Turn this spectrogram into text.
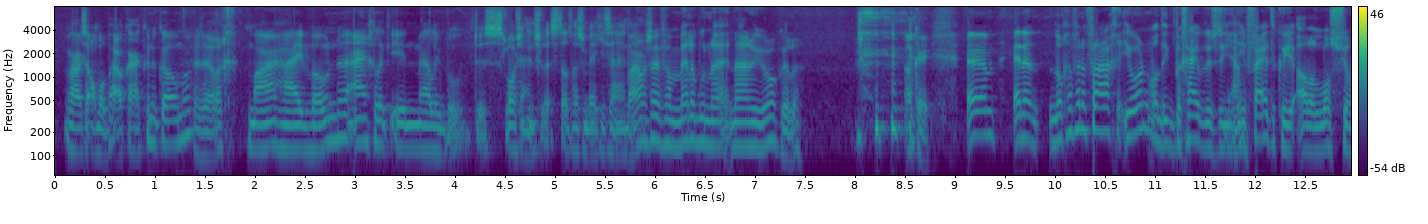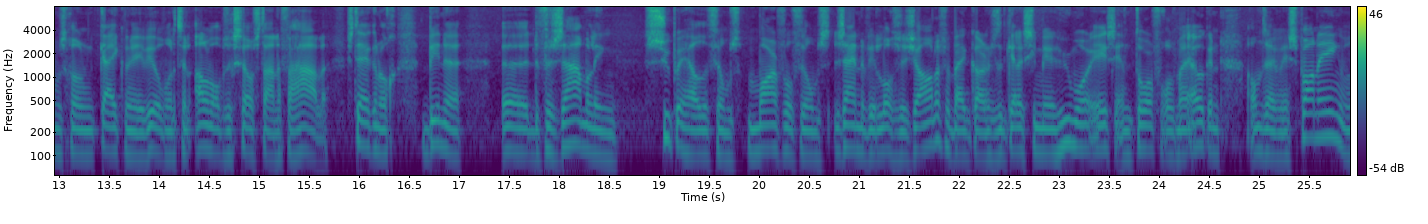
waar ze allemaal bij elkaar kunnen komen. Gezellig. Maar hij woonde eigenlijk in Malibu, dus Los Angeles, dat was een beetje zijn. Waarom zou je van Malibu naar, naar New York willen? Oké. Ehm, en dan nog even een vraag, Jorn. Want ik begrijp dus dat je- Ja. in feite kun je alle losfilms gewoon kijken wanneer je wil. Want het zijn allemaal op zichzelf staande verhalen. Sterker nog, binnen eh, de verzameling superheldenfilms, Marvel-films, zijn er weer losse genres. Waarbij Guardians of the Galaxy meer humor is. En Thor volgens mij ook. En anders zijn we weer spanning.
